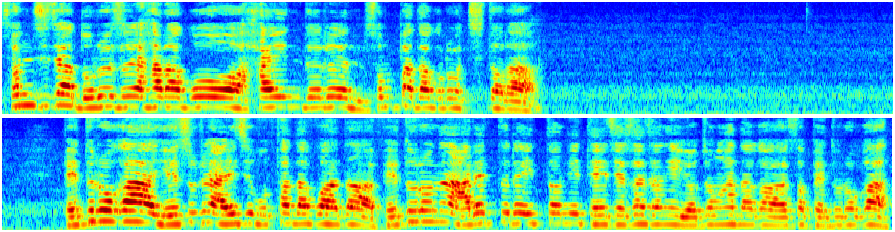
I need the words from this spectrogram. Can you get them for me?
선지자 노릇을 하라고 하인들은 손바닥으로 치더라. 베드로가 예수를 알지 못하다고 하다 베드로는 아랫뜰에 있더니 대제사장의 여종 하나가 와서 베드로가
